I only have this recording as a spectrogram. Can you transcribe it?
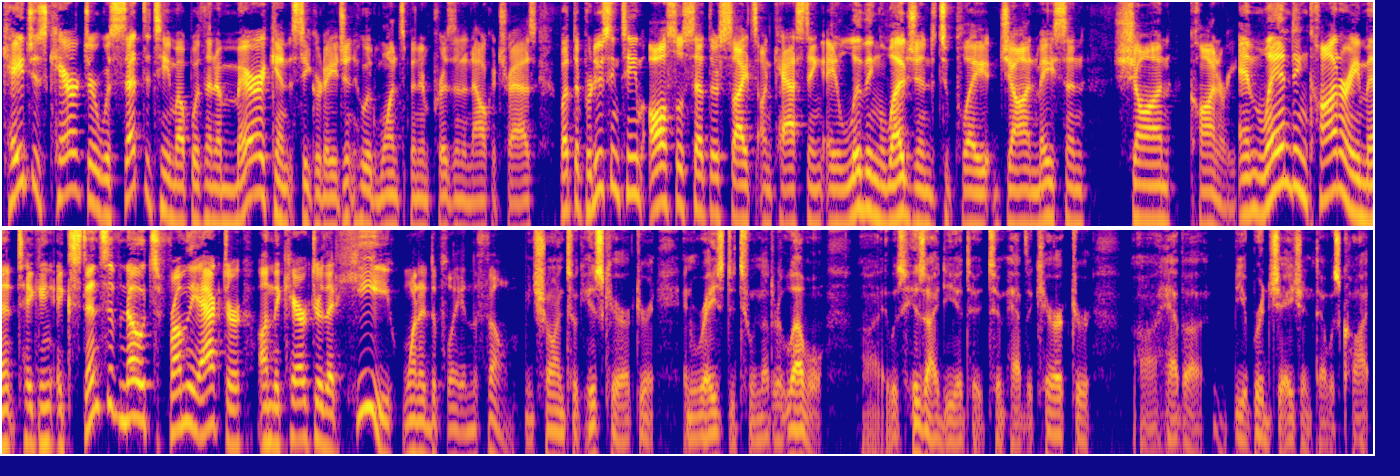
Cage's character was set to team up with an American secret agent who had once been imprisoned in Alcatraz, but the producing team also set their sights on casting a living legend to play John Mason, Sean Connery. And landing Connery meant taking extensive notes from the actor on the character that he wanted to play in the film. I mean, Sean took his character and raised it to another level. Uh, it was his idea to, to have the character uh, have a be a British agent that was caught,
